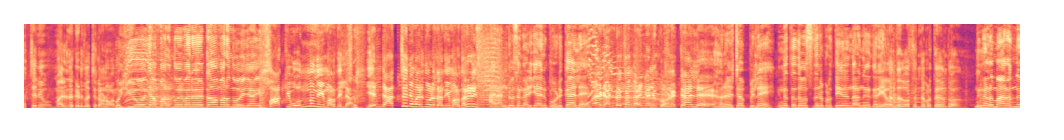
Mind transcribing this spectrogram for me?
അച്ഛന് മരുന്നൊക്കെ എടുത്ത് വെച്ചിട്ടാണോ വന്നത്? അയ്യോ ഞാൻ മറന്നുപോയി മനോട്ടാ മറന്നുപോയി ഞാൻ. ബാക്കി ഒന്നും നീ മറന്നില്ല. എന്റെ അച്ഛന് മരുന്ന് കൊടുക്കാൻ നീ മറന്നല്ലേ ആ രണ്ടു ദിവസം കഴിഞ്ഞാലും കൊടുക്കാല്ലേ? രണ്ടു ദിവസം കഴിഞ്ഞാലും കൊണക്കാല്ലേ മനോ വെച്ചാ പിന്നെ ഇന്നത്തെ ദിവസത്തിന്റെ പ്രത്യേകത എന്താണെന്ന് നിങ്ങൾക്ക് അറിയാവോ ഇന്നത്തെ ദിവസത്തിന്റെ പ്രത്യേകത എന്തോ നിങ്ങൾ മറന്നു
